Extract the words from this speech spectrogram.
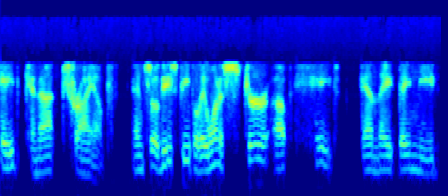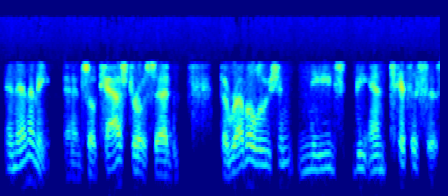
hate cannot triumph. And so these people, they want to stir up hate and they, they need an enemy. And so Castro said, the revolution needs the antithesis.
